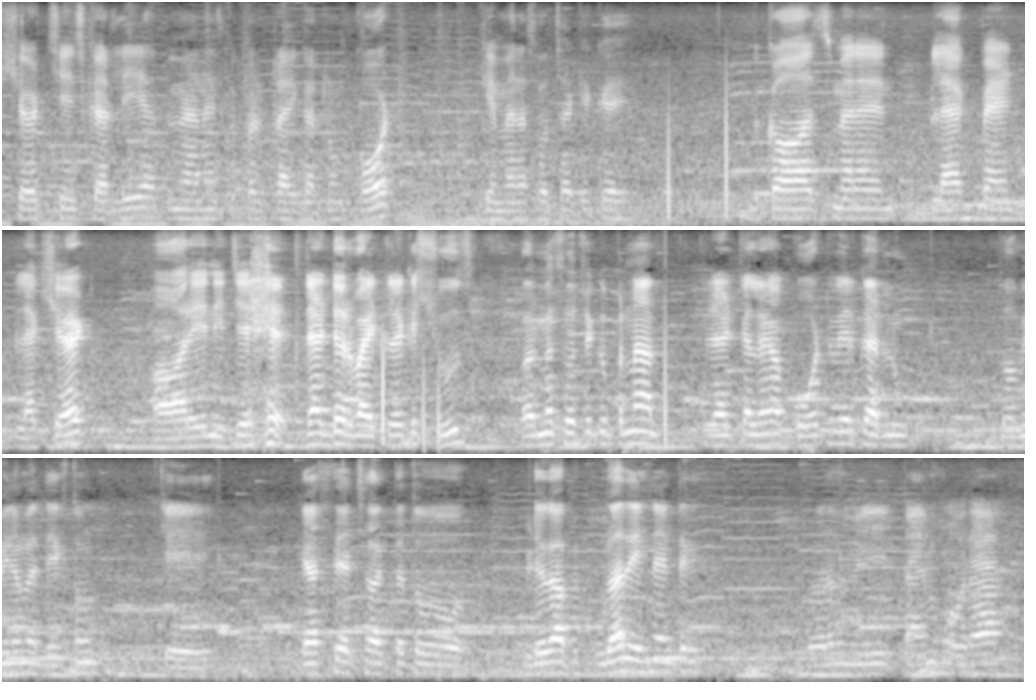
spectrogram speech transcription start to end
शर्ट चेंज कर ली है, फिर मैंने इसके ऊपर ट्राई कर लूँ कोट कि मैंने सोचा कि बिकॉज़ मैंने ब्लैक पैंट ब्लैक शर्ट और ये नीचे रेड और वाइट कलर के शूज़ और मैं सोचा कि ऊपर ना रेड कलर का कोट वेयर कर लूँ। तो अभी ना मैं देखता हूँ कि कैसे अच्छा लगता है। तो वीडियो का आप पूरा देखना है। तक और अभी टाइम हो रहा है।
